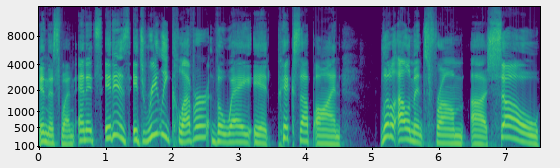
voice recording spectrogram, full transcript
in this one. And it's it is it's really clever the way it picks up on little elements from uh, so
